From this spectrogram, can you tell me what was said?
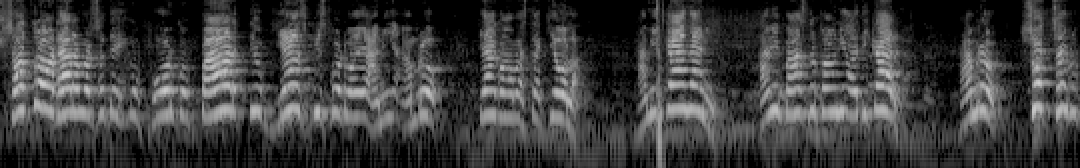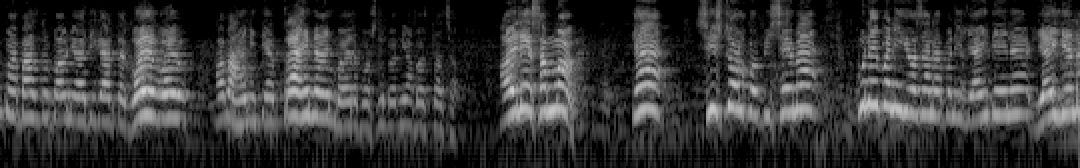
सत्र अठार वर्षदेखिको फोहोरको पाहाड त्यो ग्यास विस्फोट भयो हामी हाम्रो त्यहाँको अवस्था के होला? हामी कहाँ जाने? हामी बाँच्न पाउने अधिकार हाम्रो स्वच्छ रूपमा बाँच्न पाउने अधिकार त गयो गयो। अब हामी त्यहाँ त्राहिमाम भएर बस्नुपर्ने अवस्था छ। अहिलेसम्म त्यहाँ सिस्टोलको विषयमा कुनै पनि योजना पनि ल्याइँदैन ल्याइएन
